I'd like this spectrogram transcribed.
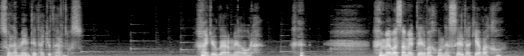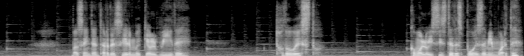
solamente de ayudarnos. Ayudarme ahora. ¿Me vas a meter bajo una celda aquí abajo? ¿Vas a intentar decirme que olvide todo esto? ¿Como lo hiciste después de mi muerte?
